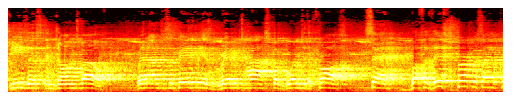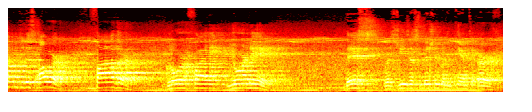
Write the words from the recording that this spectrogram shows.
Jesus in John 12, when anticipating his grim task of going to the cross, said, But for this purpose I have come to this hour. Father, glorify your name. This was Jesus' mission when he came to earth.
